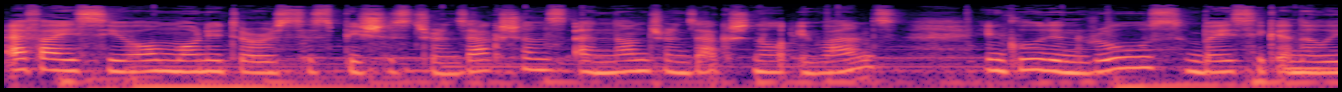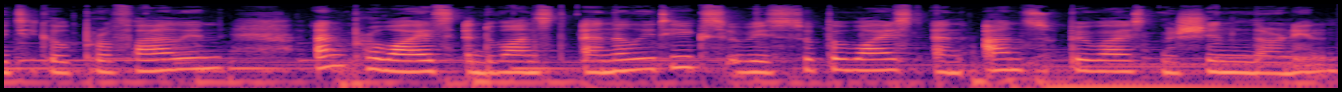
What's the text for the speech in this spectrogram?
FICO monitors suspicious transactions and non transactional events, including rules, basic analytical profiling, and provides advanced analytics with supervised and unsupervised machine learning.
